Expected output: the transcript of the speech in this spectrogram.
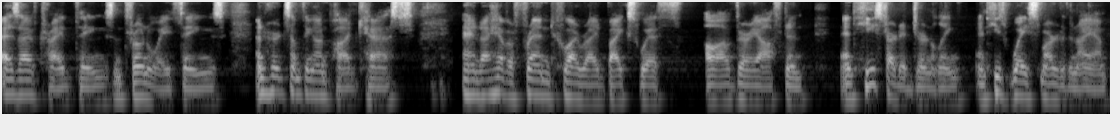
as I've tried things and thrown away things and heard something on podcasts. And I have a friend who I ride bikes with uh, very often. And he started journaling and he's way smarter than I am.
